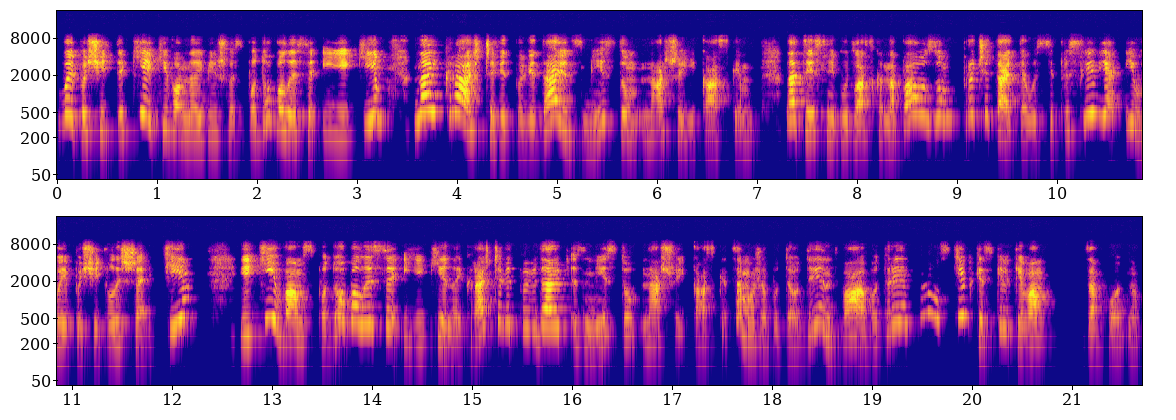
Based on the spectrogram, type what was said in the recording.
Випишіть такі, які вам найбільше сподобалися, і які найкраще відповідають змісту нашої казки. Натисніть, будь ласка, на паузу, прочитайте усі прислів'я і випишіть лише ті, які вам сподобалися і які найкраще відповідають змісту нашої казки. Це може бути один, два або три, ну стільки, скільки вам завгодно.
